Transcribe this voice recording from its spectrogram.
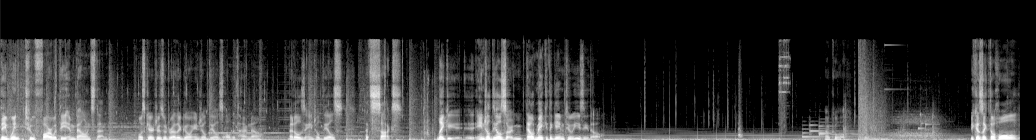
they went too far with the imbalance then. Most characters would rather go angel deals all the time now. Metal is angel deals. That sucks. Like angel deals are that would make the game too easy though. Oh, cool. Because, like, the whole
